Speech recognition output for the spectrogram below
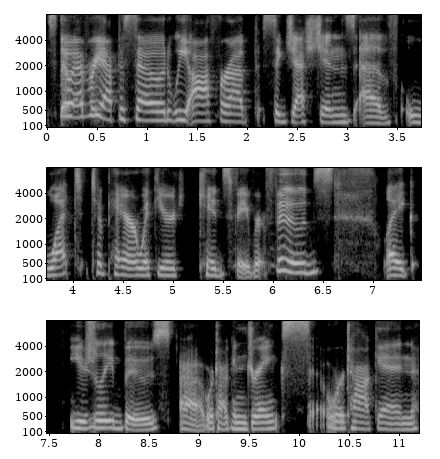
So every episode, we offer up suggestions of what to pair with your kids' favorite foods, like usually booze. Uh, we're talking drinks. We're talking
